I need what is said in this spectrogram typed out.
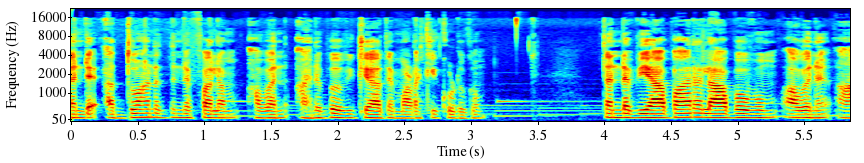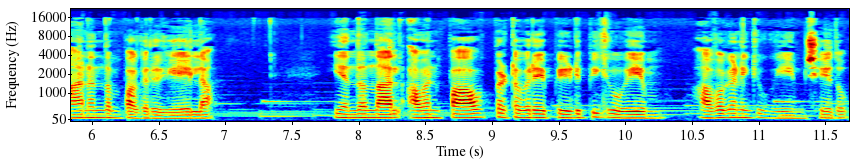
തന്റെ അധ്വാനത്തിന്റെ ഫലം അവൻ അനുഭവിക്കാതെ മടക്കി കൊടുക്കും. തന്റെ വ്യാപാര ലാഭവും അവന് ആനന്ദം പകരുകയില്ല. എന്തെന്നാൽ അവൻ പാവപ്പെട്ടവരെ പീഡിപ്പിക്കുകയും അവഗണിക്കുകയും ചെയ്തു.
